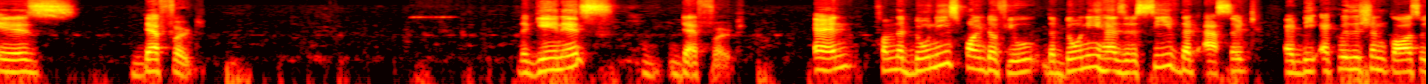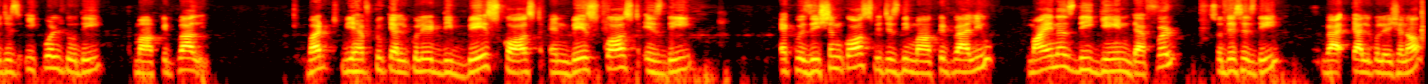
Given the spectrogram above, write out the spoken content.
is deferred. The gain is deferred. And from the donee's point of view, the donee has received that asset at the acquisition cost, which is equal to the market value. But we have to calculate the base cost and base cost is the acquisition cost, which is the market value minus the gain deferred. So this is the calculation of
